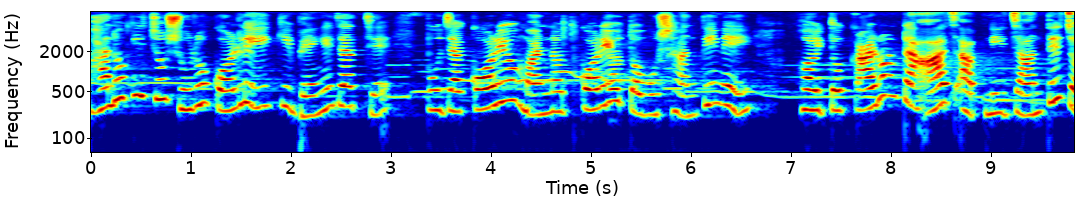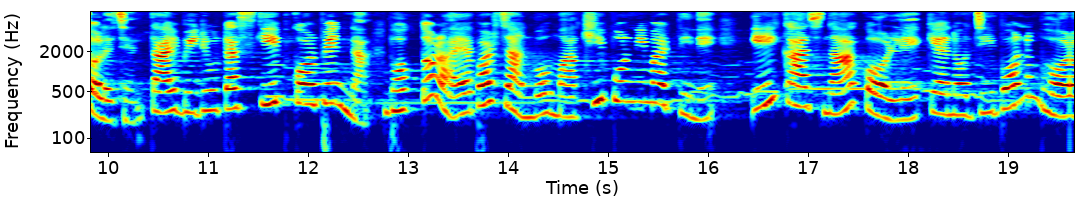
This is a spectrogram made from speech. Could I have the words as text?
ভালো কিছু শুরু করলেই কি ভেঙে যাচ্ছে? পূজা করেও, মান্যত করেও তবু শান্তি নেই। হয়তো কারণটা আজ আপনি জানতে চলেছেন, তাই ভিডিওটা স্কিপ করবেন না। ভক্তরা এবার জানব মাঘী পূর্ণিমার দিনে এই কাজ না করলে কেন জীবনভর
